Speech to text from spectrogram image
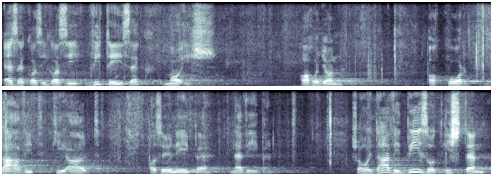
ezek az igazi vitézek ma is, ahogyan akkor Dávid kiállt az ő népe nevében. És ahogy Dávid bízott Isten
